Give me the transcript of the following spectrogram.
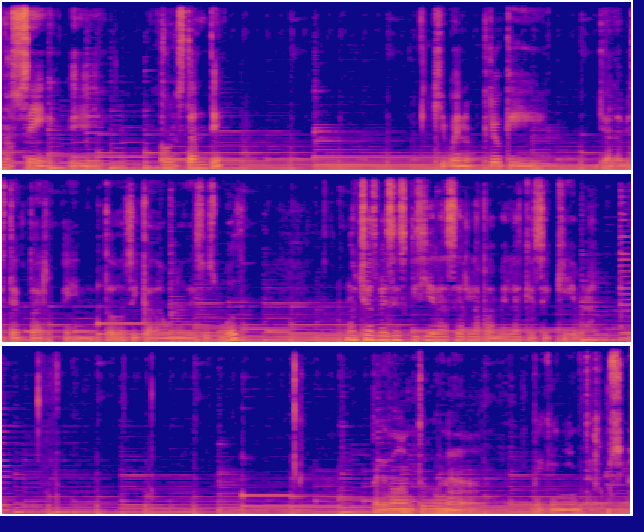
no sé, eh, constante, que bueno, creo que ya la viste actuar en todos y cada uno de sus moods. Muchas veces quisiera ser la Pamela que se quiebra. Perdón, tuve una pequeña interrupción.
